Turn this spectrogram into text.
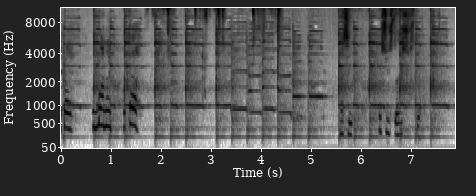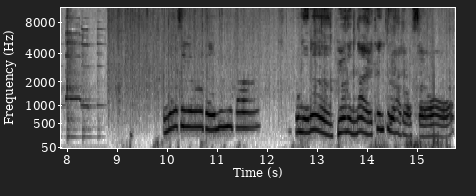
제발 한 번에 아파 다시 할 수 있어 할 수 있어. 안녕하세요 다현입니다. 오늘은 비 오는 날 텐트를 하러 왔어요.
